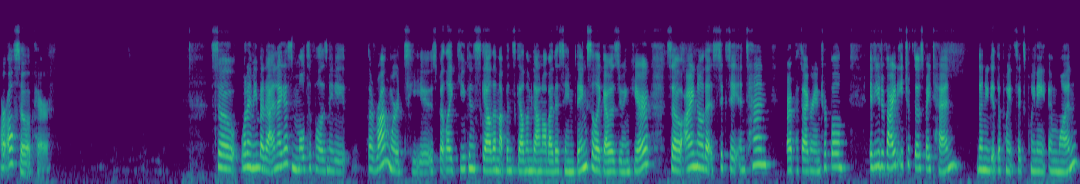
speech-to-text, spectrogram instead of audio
are also a pair. So what I mean by that, and I guess multiple is maybe the wrong word to use, but like you can scale them up and scale them down all by the same thing. So like I was doing here. So I know that 6, 8, and 10 are a Pythagorean triple. If you divide each of those by 10, then you get the 0.6, 0.8, and 1.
